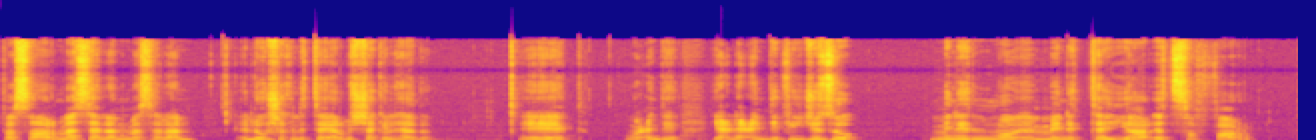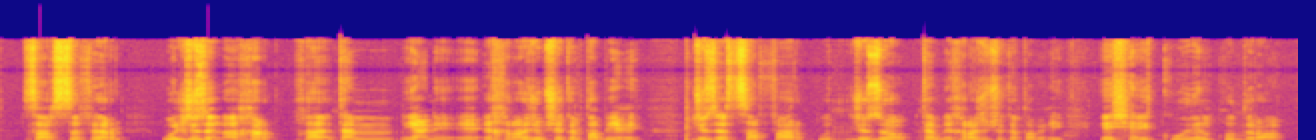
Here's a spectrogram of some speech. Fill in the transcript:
فصار مثلا مثلا اللي هو شكل التيار بالشكل هذا. هيك؟ وعندي يعني عندي في جزء من الم... من التيار اتصفر صار صفر والجزء الآخر تم يعني إخراجه بشكل طبيعي. جزء اتصفر وجزء تم إخراجه بشكل طبيعي. إيش هيكون القدرة؟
